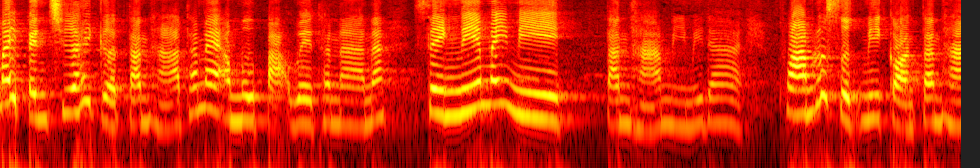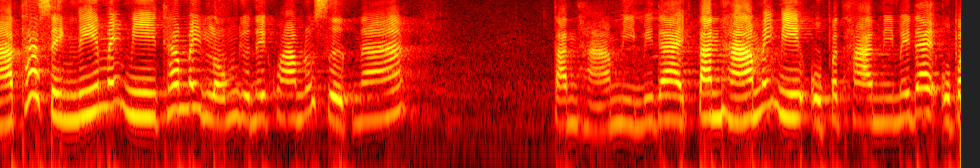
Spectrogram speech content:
ไม่เป็นเชื้อให้เกิดตัณหา ถ้าแม่เอามือปะเวทนานะ สิ่งนี้ไม่มีตัณหามีไม่ได้ ความรู้สึกมีก่อนตัณหา ถ้าสิ่งนี้ไม่มีถ้าไม่หลงอยู่ในความรู้สึกนะ ตัณหามีไม่ได้ ตัณหาไม่มีอุปทานมีไม่ได้ อุป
